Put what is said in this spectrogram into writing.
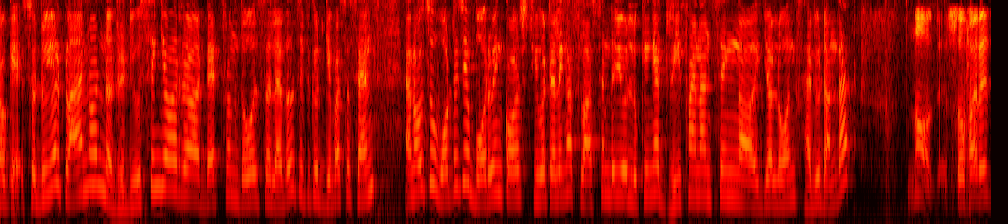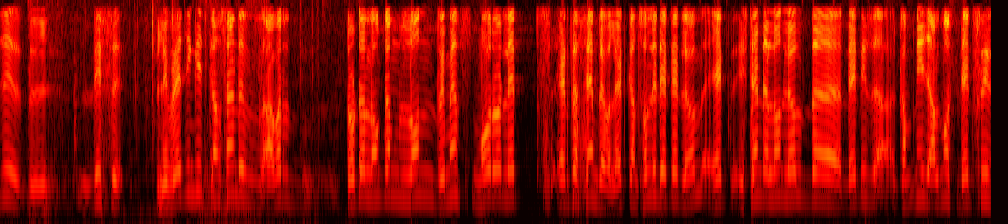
Okay, so do you plan on uh, reducing your uh, debt from those uh, levels? If you could give us a sense. And also, what is your borrowing cost? You were telling us last time that you were looking at refinancing uh, your loans. Have you done that? No, so far as uh, this uh, leveraging is concerned, uh, our total long-term loan remains more or less at the same level. At consolidated level, at standalone level, the debt is uh, company is almost debt-free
